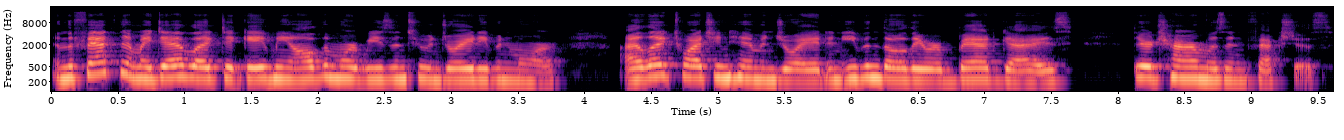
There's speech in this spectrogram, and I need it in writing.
And the fact that my dad liked it gave me all the more reason to enjoy it even more. I liked watching him enjoy it, and even though they were bad guys, their charm was infectious.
